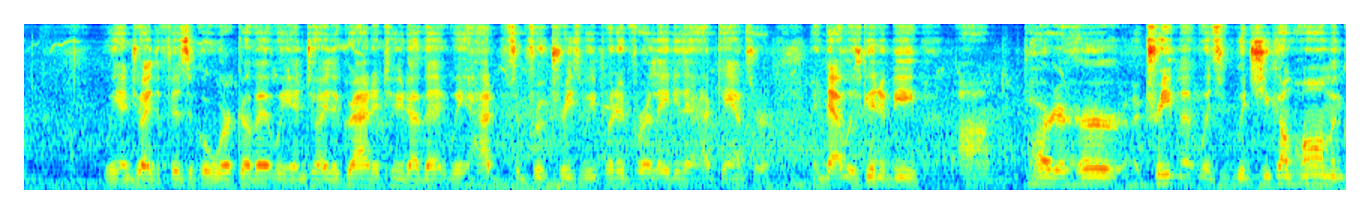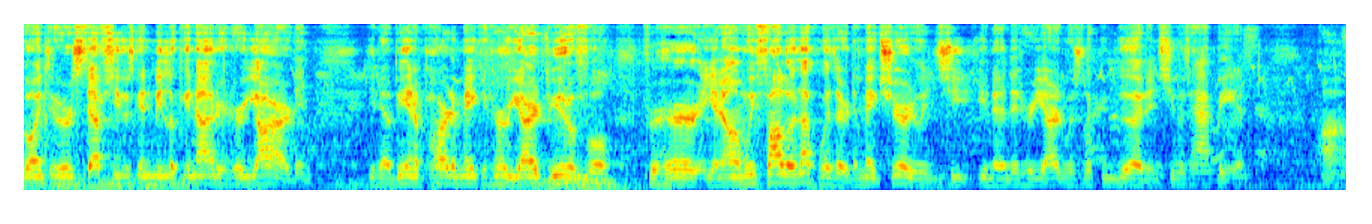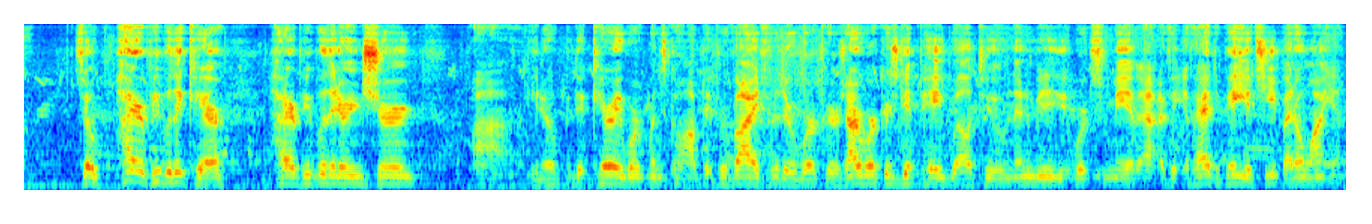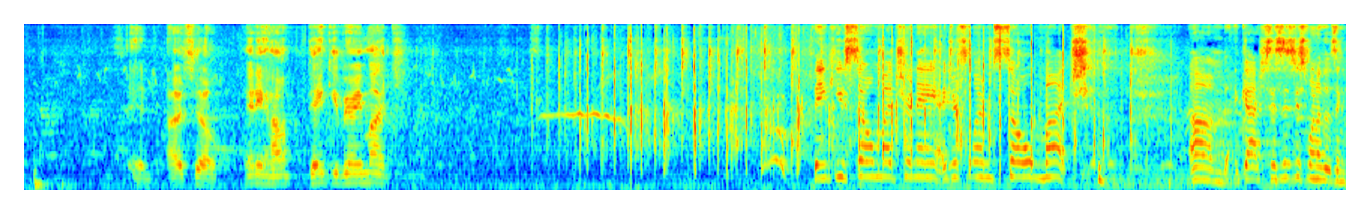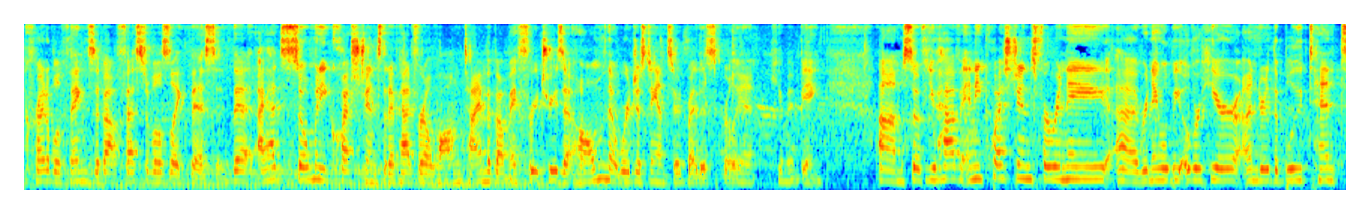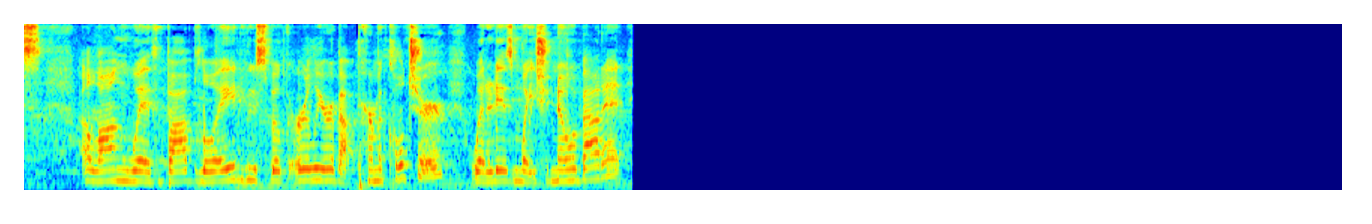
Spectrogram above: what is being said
we enjoy the physical work of it. We enjoy the gratitude of it. We had some fruit trees we put in for a lady that had cancer, and that was going to be. Um, part of her treatment was when she come home and going through her stuff she was going to be looking out at her yard and you know being a part of making her yard beautiful for her you know and we followed up with her to make sure when she you know that her yard was looking good and she was happy and um, so hire people that care hire people that are insured uh, you know, that carry workman's comp, that provide for their workers. Our workers get paid well too, and anybody that works for me. If if I had to pay you cheap, I don't want you. And uh, so, anyhow, thank you very much. Thank you so much, Renee. I just learned so much. um, gosh, this is just one of those incredible things about festivals like this. That I had so many questions that I've had for a long time about my fruit trees at home that were just answered by this brilliant human being. Um, so if you have any questions for Renee, uh, Renee will be over here under the blue tents along with Bob Lloyd, who spoke earlier about permaculture, what it is and what you should know about it.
